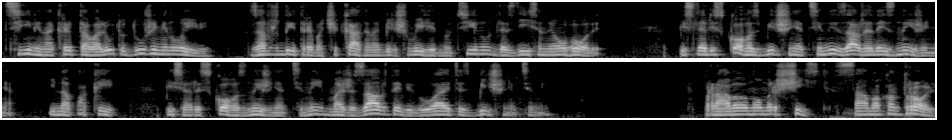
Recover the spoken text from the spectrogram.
Ціни на криптовалюту дуже мінливі. Завжди треба чекати на більш вигідну ціну для здійснення угоди. Після різкого збільшення ціни завжди йде зниження. І навпаки, після різкого зниження ціни майже завжди відбувається збільшення ціни. Правило номер 6 Самоконтроль.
